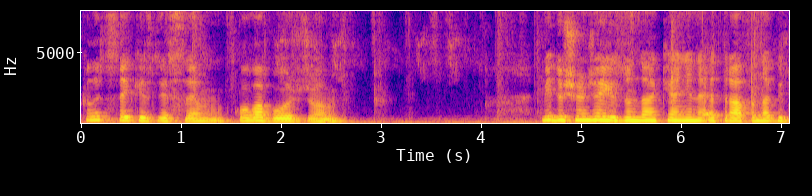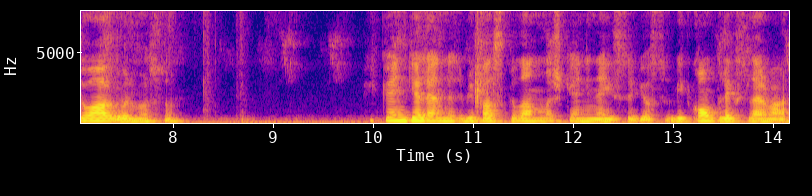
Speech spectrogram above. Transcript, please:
Kılıç sekizlisi, kova burcu. Bir düşünce yüzünden kendine etrafına bir duvar örmüşsün. Engellenmiş, bir baskılanmış kendine hissediyorsun. Bir kompleksler var.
